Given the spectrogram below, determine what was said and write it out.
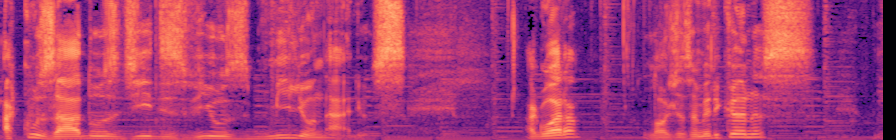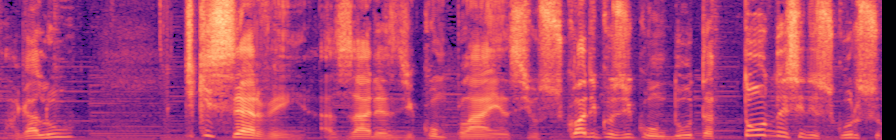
acusados de desvios milionários. Agora, lojas americanas, Magalu. De que servem as áreas de compliance, os códigos de conduta, todo esse discurso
